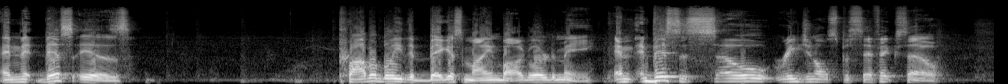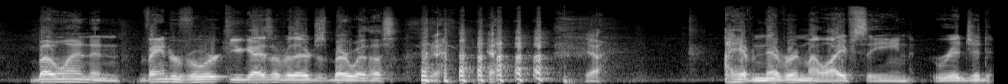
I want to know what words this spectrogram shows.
and th- this is probably the biggest mind boggler to me. And, and this is so regional specific. So Bowen and Vandervoort, you guys over there, just bear with us. Yeah. I have never in my life seen rigid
